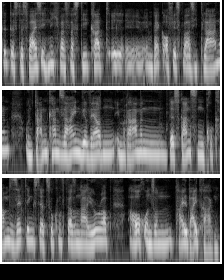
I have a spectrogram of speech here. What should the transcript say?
Das, das weiß ich nicht, was, was die gerade äh, im Backoffice quasi planen. Und dann kann sein, wir werden im Rahmen des ganzen Programmsettings der Zukunft Personal Europe auch unseren Teil beitragen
